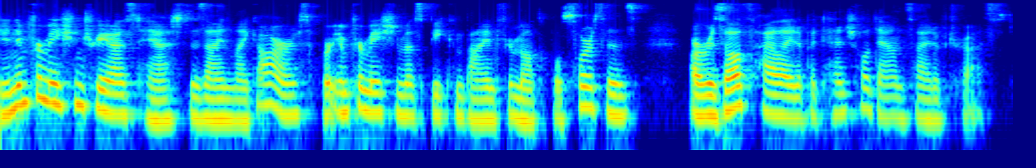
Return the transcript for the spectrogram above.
In an information triage task designed like ours, where information must be combined from multiple sources, our results highlight a potential downside of trust.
